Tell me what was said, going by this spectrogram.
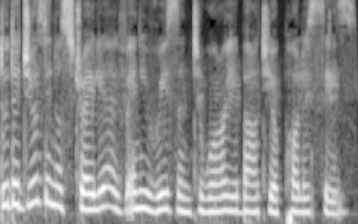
Do the Jews in Australia have any reason to worry about your policies?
